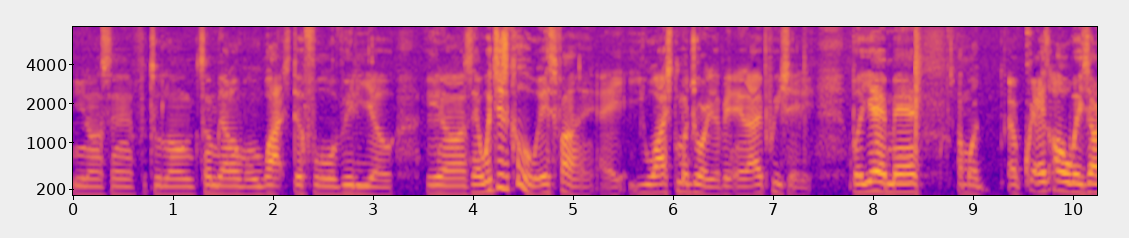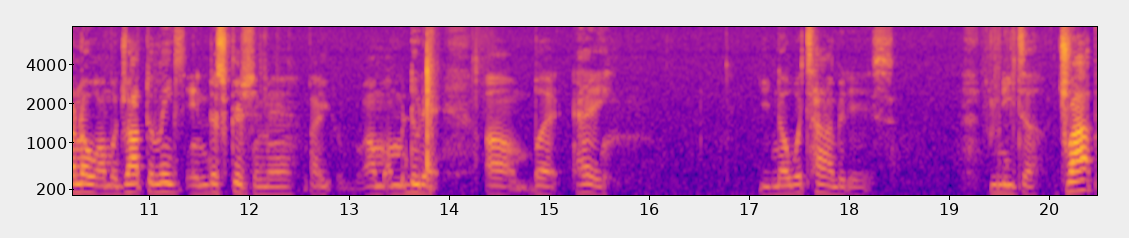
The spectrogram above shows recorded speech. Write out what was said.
you know what I'm saying, for too long. Some of y'all don't want to watch the full video, you know what I'm saying, which is cool. It's fine. Hey, you watched the majority of it, and I appreciate it. But yeah, man, I'm to, as always, y'all know, I'm going to drop the links in the description, man. Like, I'm, I'm going to do that. Um, but, hey, you know what time it is. You need to drop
